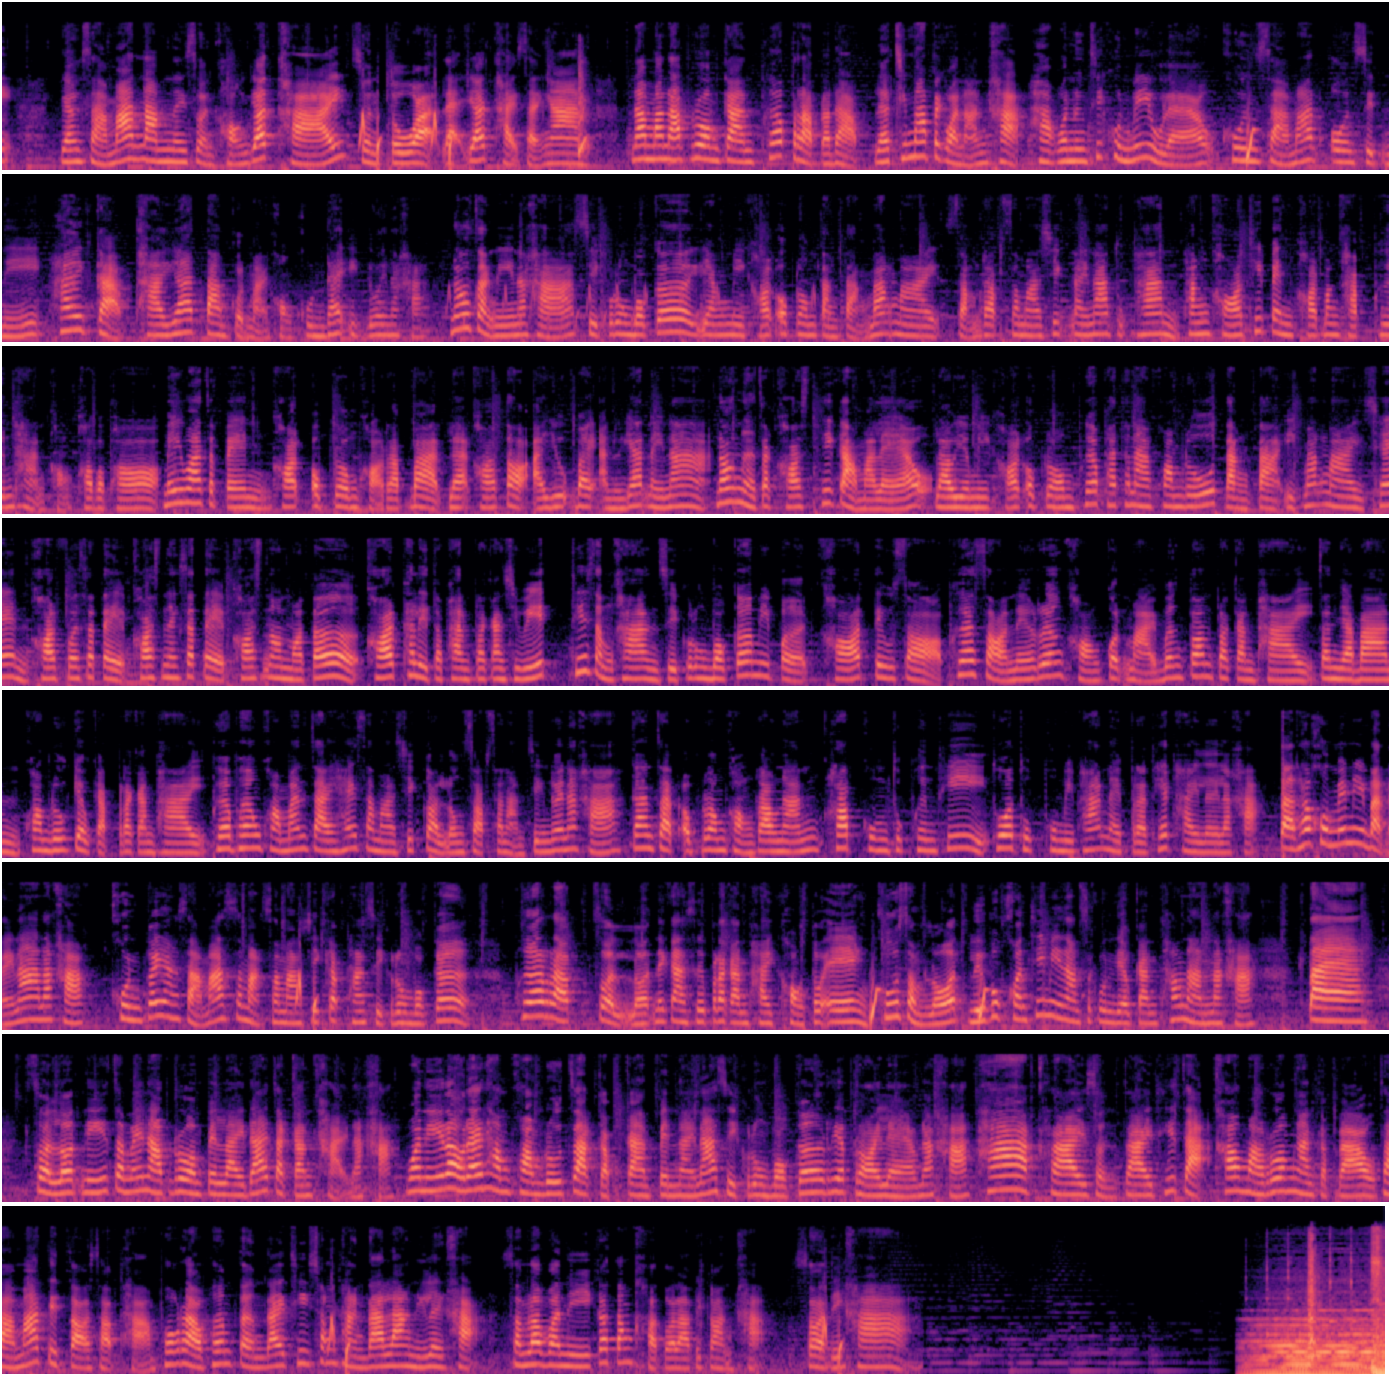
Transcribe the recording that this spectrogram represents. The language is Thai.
ยังสามารถนำในส่วนของยอดขายส่วนตัว และยอดขายสายงาน นำมานับรวมกันเพื่อปรับระดับ และที่มากไปกว่านั้นค่ะ หากวันหนึ่งที่คุณไม่อยู่แล้ว คุณสามารถโอนสิทธิ์นี้ให้กับทายาทตามกฎหมายของคุณได้อีกด้วยนะคะ นอกจากนี้นะคะสิกรุงโบรกเกอร์ยังมีคอร์สอบรมต่างๆ มากมายสำหรับสมาชิกในหน้าทุกท่าน ทั้งคอร์สที่เป็นคอร์สบังคับพื้นฐานของคอปพไม่ว่าจะเป็นคอร์สอบรมขอรับบัตรและคอร์สต่ออายุใบอนุญาตในหน้า นอกเหนือจากคอร์สที่กล่าวมาแล้ว เรายังมีคอร์สอบรมเพื่อพัฒนาความรู้ต่างๆ อีกมากมาย เช่นคอร์ส first step คอร์ส next step คอร์ส non motor คอร์สผลิตภัณฑ์ประกันชีวิต ที่สำคัญสีกรุงโบรกเกอร์มีเปิดคอร์สติวสอบ เพื่อสอนในเรื่องของกฎหมายเบื้องต้นประกันภัย จรรยาบรรณความรู้เกี่ยวกับประกันภัย เพื่อเพิ่มความมั่นใจให้สมาชิกก่อนลงสอบสนามจริงด้วยนะคะ การจัดอบรมของเรานั้นครอบคลุมทุกพื้นที่ทั่วทุกภูมิภาคในประเทศไทยเลยล่ะค่ะ แต่ถ้าคุณไม่มีบัตรในหน้านะคะ คุณก็ยังสามารถสมัครสมาชิกกับทางสีกรุงโบรกเกอร์ เพื่อรับส่วนลดในการซื้อประกันภัยของตัวเอง คู่สมรส หรือบุคคลที่มีนามสกุลเดียวกันเท่านั้นนะคะ แต่ส่วนลดนี้จะไม่นับรวมเป็นรายได้จากการขายนะคะ วันนี้เราได้ทำความรู้จักกับการเป็นนายหน้าสีกรุงโบรกเกอร์เรียบร้อยแล้วนะคะ ถ้าใครสนใจที่จะเข้ามาร่วมงานกับเรา สามารถติดต่อสอบถาม พวกเราเพิ่มเติมได้ที่ช่องทางด้านล่างนี้เลยค่ะสำหรับวันนี้ก็ต้องขอตัวลาไปก่อนค่ะ สวัสดีค่ะ Thank you.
